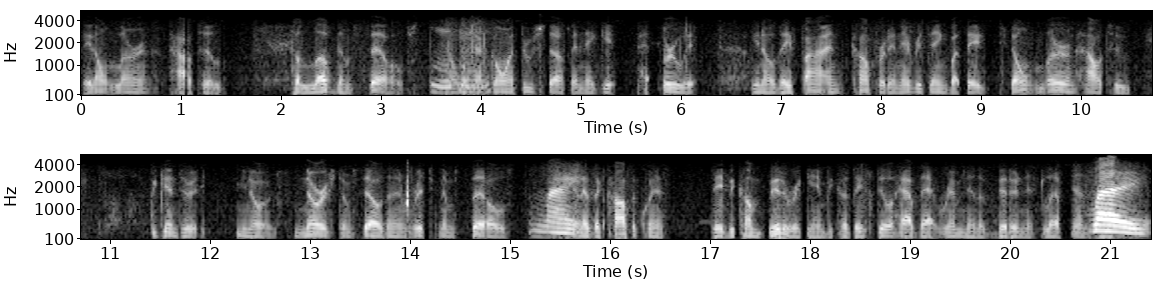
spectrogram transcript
They don't learn how to to love themselves. You know, when they're Mhm. going through stuff and they get pe- through it, you know, they find comfort in everything, but they don't learn how to begin to, you know, nourish themselves and enrich themselves. Right. And as a consequence, they become bitter again because they still have that remnant of bitterness left in them. Right.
